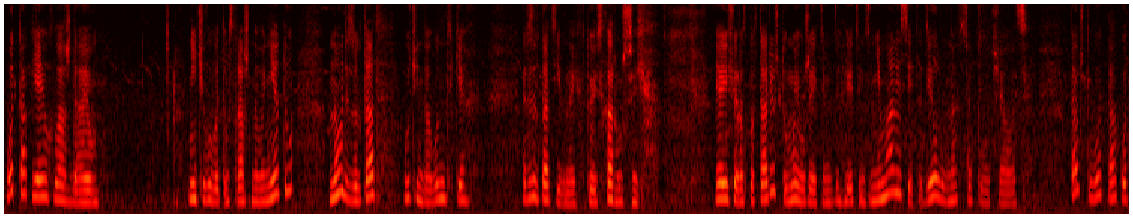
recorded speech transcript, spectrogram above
вот так я ее охлаждаю. Ничего в этом страшного нету, но результат очень довольно-таки результативный, то есть хороший. Я еще раз повторю, что мы уже этим, этим занимались, это делали, у нас все получалось. Так что вот так вот,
